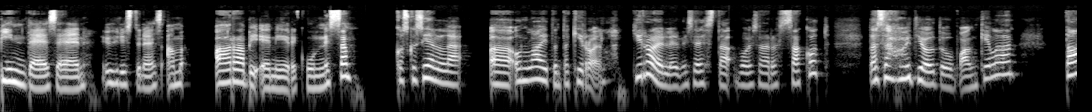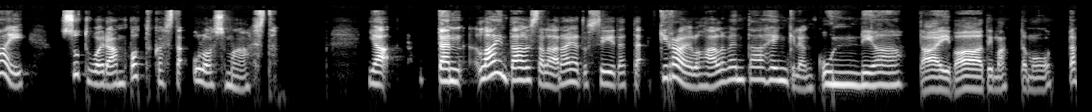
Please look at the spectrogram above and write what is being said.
pinteeseen yhdistyneessä Arabiemiirikunnissa, koska siellä on laitonta kiroilla. Kiroilemisesta voi saada sakot, tai sä voit joutua vankilaan, tai sut voidaan potkasta ulos maasta. Ja tämän lain taustalla on ajatus siitä, että kiroilu halventaa henkilön kunniaa tai vaatimattomuutta.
